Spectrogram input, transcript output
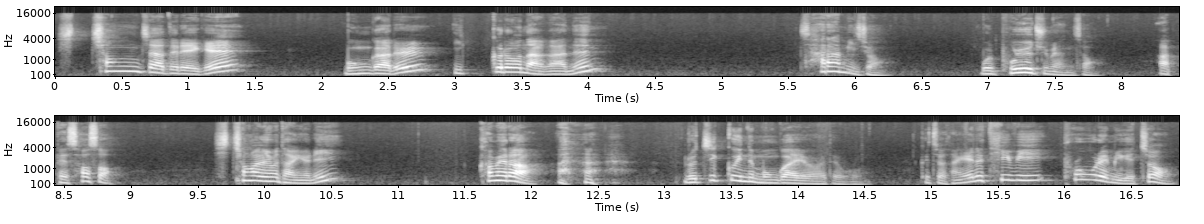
시청자들에게 뭔가를 이끌어 나가는 사람이죠. 뭘 보여주면서 앞에 서서 시청하려면 당연히 카메라로 찍고 있는 뭔가여야 되고 그렇죠. 당연히 TV 프로그램이겠죠.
